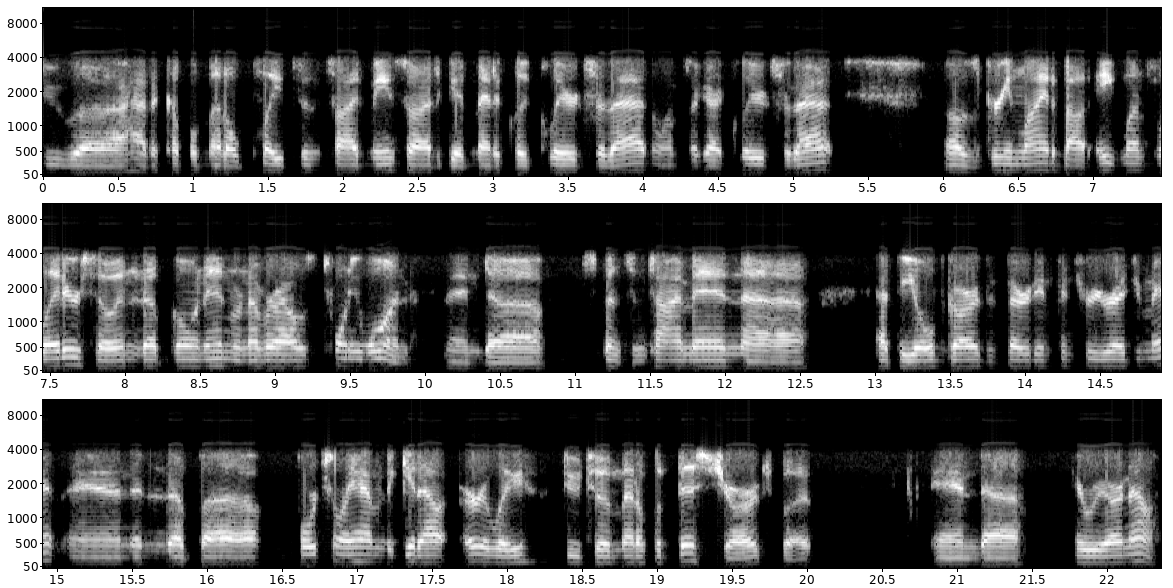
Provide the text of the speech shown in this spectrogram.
to uh, I had a couple metal plates inside me, so I had to get medically cleared for that. Once I got cleared for that, I was green light about eight months later. So ended up going in whenever I was 21 and uh, spent some time in uh, at the old guard, the Third Infantry Regiment, and ended up. Uh, unfortunately having to get out early due to a medical discharge, but and uh, here we are now.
